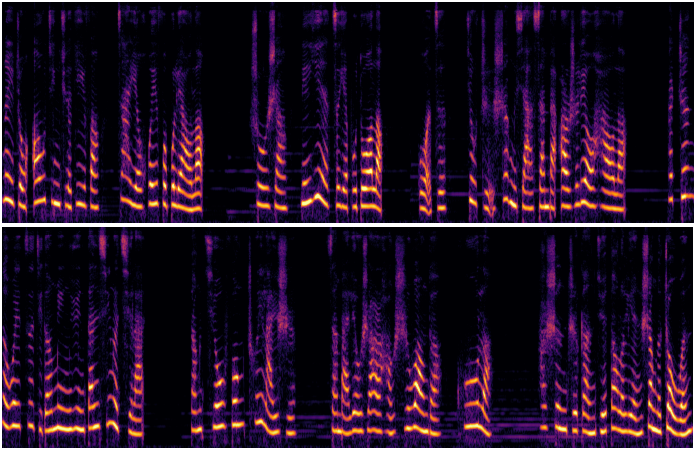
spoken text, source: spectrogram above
那种凹进去的地方。再也恢复不了了，树上连叶子也不多了，果子就只剩下三百二十六号了。他真的为自己的命运担心了起来。当秋风吹来时，三百六十二号失望的哭了，他甚至感觉到了脸上的皱纹，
